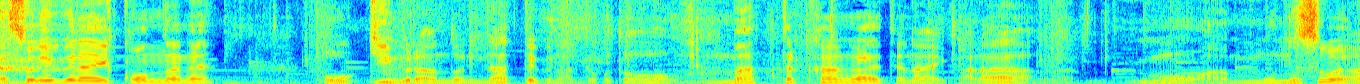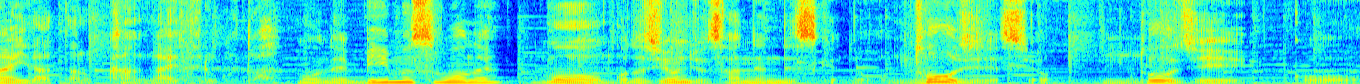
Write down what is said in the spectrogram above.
う。それぐらいこんなね大きいブランドになっていくなんてことを全く考えてないからもうものすごい安易だったの考えてることは、もうねビームスもねもう今年43年ですけど当時ですよ。うん。当時こ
